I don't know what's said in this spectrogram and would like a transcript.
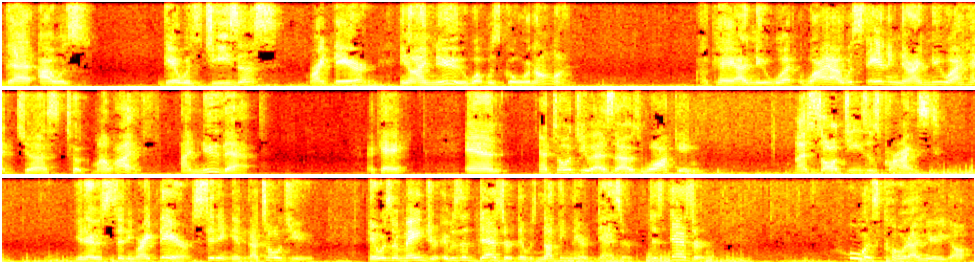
that I was, there was Jesus right there. You know, I knew what was going on. Okay, I knew what, why I was standing there. I knew I had just took my life. I knew that. Okay? And I told you as I was walking, I saw Jesus Christ. You know, sitting right there, sitting. I told you, there was a manger. It was a desert. There was nothing there. Desert. Just desert. Who was cold out here, y'all?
